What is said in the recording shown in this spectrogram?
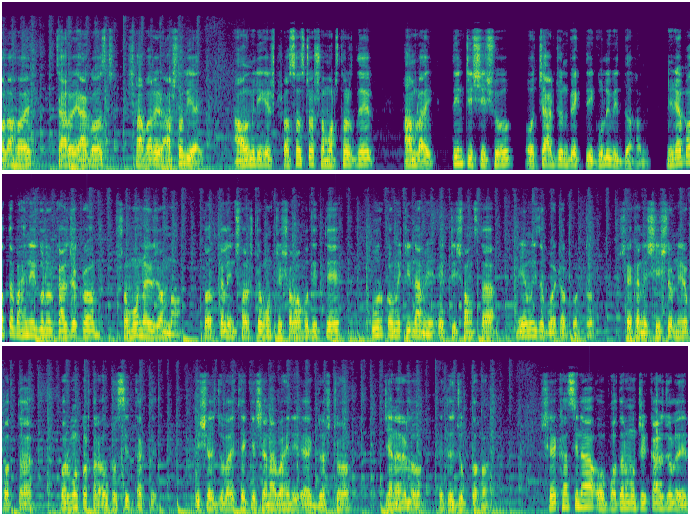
বলা হয়, চারই আগস্ট সাভারের আশুলিয়ায় আওয়ামী লীগের সশস্ত্র সমর্থকদের হামলায় তিনটি শিশু ও চারজন ব্যক্তি গুলিবিদ্ধ হন। নিরাপত্তা বাহিনীগুলোর কার্যক্রম সমন্বয়ের জন্য তৎকালীন স্বরাষ্ট্রমন্ত্রীর সভাপতিত্বে পুর কমিটি নামে একটি সংস্থা নিয়মিত বৈঠক করত। সেখানে শীর্ষ নিরাপত্তা কর্মকর্তারা উপস্থিত থাকতেন। বিশে জুলাই থেকে সেনাবাহিনীর এক জ্যেষ্ঠ জেনারেলও এতে যুক্ত হন। শেখ হাসিনা ও প্রধানমন্ত্রীর কার্যালয়ের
